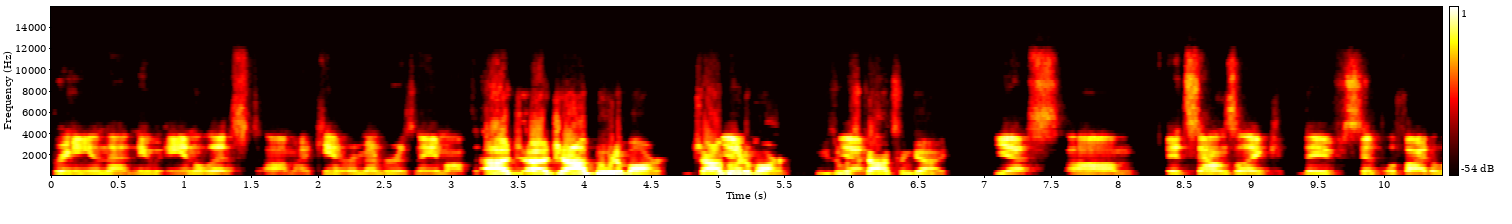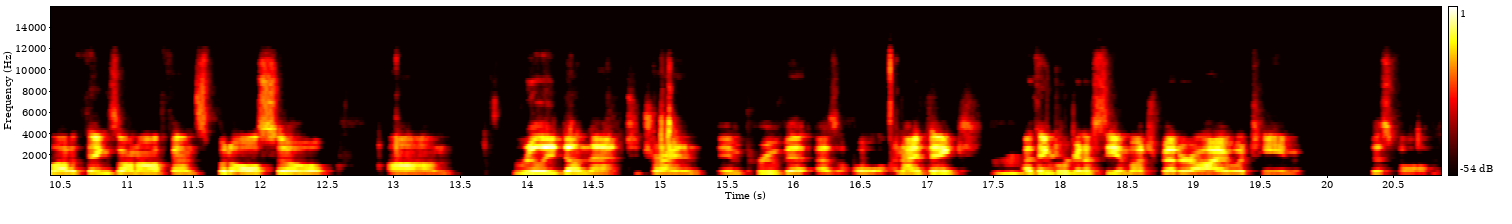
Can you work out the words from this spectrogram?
bringing in that new analyst. Um, I can't remember his name off the top. Uh, uh, John Budmayr. John yeah. Budmayr. He's a yeah. Wisconsin guy. Yes. Um, it sounds like they've simplified a lot of things on offense, but also um, really done that to try and improve it as a whole. And I think mm-hmm. I think we're going to see a much better Iowa team this fall.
